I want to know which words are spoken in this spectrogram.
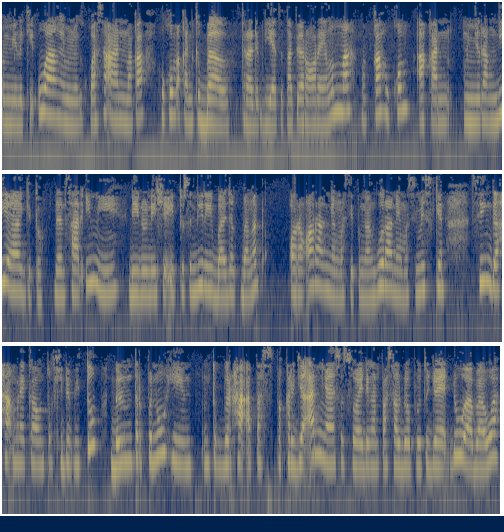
memiliki uang, yang memiliki kekuasaan, maka hukum akan kebal terhadap dia. Tetapi orang-orang yang lemah, maka hukum akan menyerang dia gitu. Dan saat ini di Indonesia itu sendiri banyak banget orang-orang yang masih pengangguran, yang masih miskin, sehingga hak mereka untuk hidup itu belum terpenuhi untuk berhak atas pekerjaannya sesuai dengan pasal 27 ayat 2 bahwa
